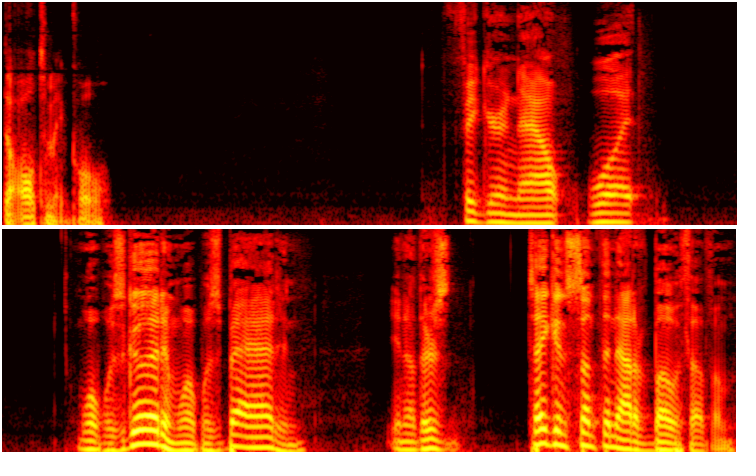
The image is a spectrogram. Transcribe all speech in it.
the ultimate goal. Figuring out what what was good and what was bad, and you know, there's taking something out of both of them.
